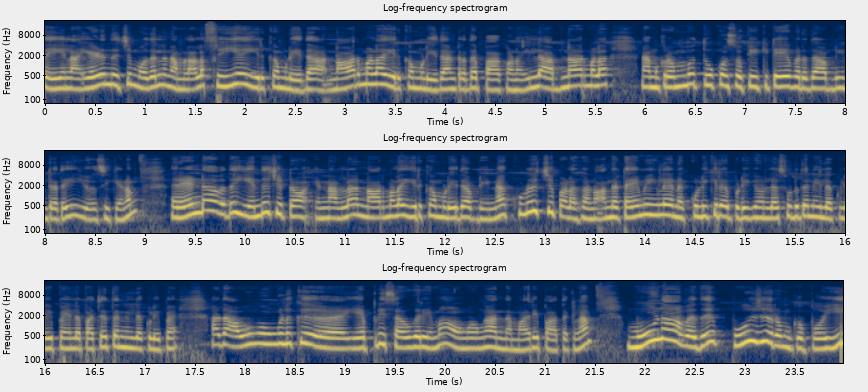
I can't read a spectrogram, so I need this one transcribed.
செய்யலாம்? எழுந்துச்சு முதல்ல நம்மளால் ஃப்ரீயாக இருக்க முடியுதா? நார்மலாக இருக்க முடியுதான்றத பார்க்கணும். இல்லை அப்நார்மலாக நமக்கு ரொம்ப தூக்கம் சொக்கிக்கிட்டே வருதா அப்படின்றதையும் யோசிக்கணும். ரெண்டாவது எந்திரிச்சிட்டோம். நல்லா நார்மலாக இருக்க முடியுது அப்படின்னா குளிச்சு பழகணும். அந்த டைமிங்கில் எனக்கு குளிக்கிற பிடிக்கும் இல்லை சுடுதண்ணியில் குளிப்பேன் இல்லை பச்சை தண்ணியில் குளிப்பேன். அது அவங்கவுங்களுக்கு எப்படி சௌகரியமோ அவங்கவுங்க அந்த மாதிரி பார்த்துக்கலாம். மூணாவது பூஜை ரூமுக்கு போய்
